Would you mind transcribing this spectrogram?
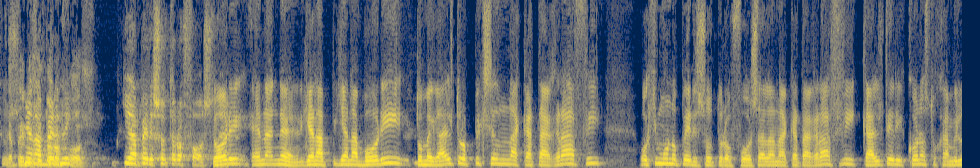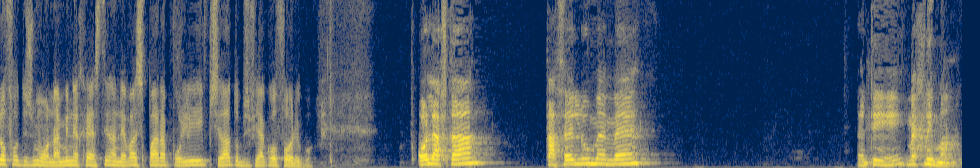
για περισσότερο φως. Για περισσότερο φως. ναι. ναι, για, να, για να μπορεί το μεγαλύτερο πίξελ να καταγράφει όχι μόνο περισσότερο φως, αλλά να καταγράφει καλύτερη εικόνα στο χαμηλό φωτισμό. Να μην χρειαστεί να ανεβάσει πάρα πολύ ψηλά τον ψηφιακό θόρυβο. Όλα αυτά τα θέλουμε με. Με τι, με χρήμα.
